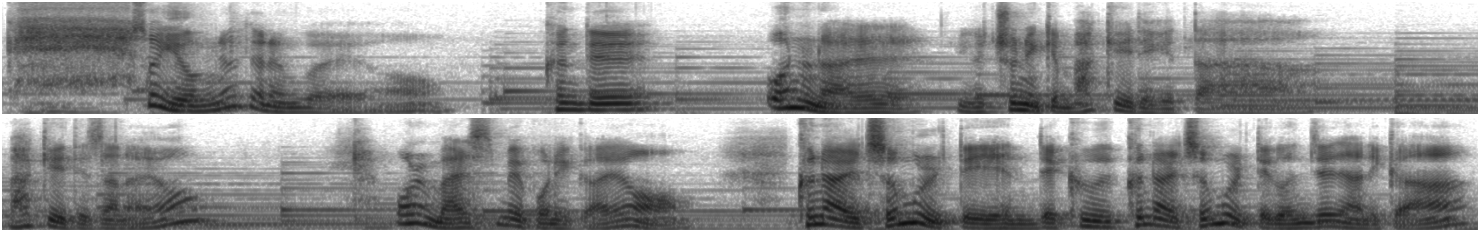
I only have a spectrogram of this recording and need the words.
계속 염려되는 거예요. 근데 어느 날 이거 주님께 맡겨야 되겠다. 맡겨야 되잖아요. 오늘 말씀해 보니까요. 그날 저물 때인데 그 그날 저물 때가 언제냐니까 어,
